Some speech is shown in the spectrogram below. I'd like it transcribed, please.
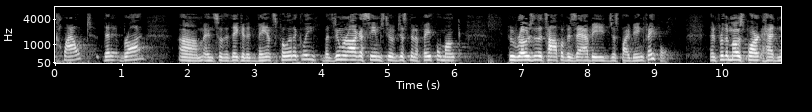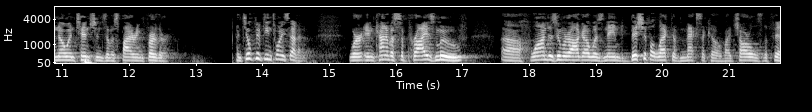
clout that it brought, um, and so that they could advance politically. But Zumarraga seems to have just been a faithful monk who rose to the top of his abbey just by being faithful, and for the most part had no intentions of aspiring further. Until 1527, where in kind of a surprise move, uh, Juan de Zumarraga was named Bishop elect of Mexico by Charles V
